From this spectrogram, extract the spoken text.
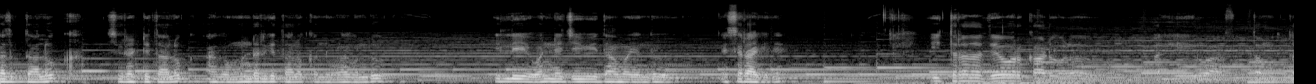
ಗದಗ ತಾಲೂಕ್ ಸಿರಟ್ಟಿ ತಾಲೂಕು, ಹಾಗೂ ಮುಂಡರಗಿ ತಾಲೂಕನ್ನು ಒಳಗೊಂಡು ಇಲ್ಲಿ ವನ್ಯಜೀವಿ ಧಾಮ ಎಂದು ಹೆಸರಾಗಿದೆ. ಈ ಥರದ ದೇವರ ಕಾಡುಗಳು ಸುತ್ತಮುತ್ತ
